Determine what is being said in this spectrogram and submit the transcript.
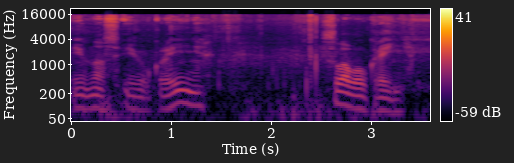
І в нас, і в Україні. Слава Україні!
